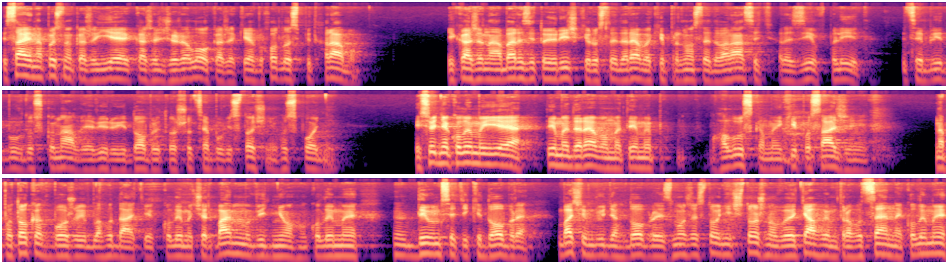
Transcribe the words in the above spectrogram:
Ісаї написано, каже, є каже, джерело, каже, яке виходило з-під храму. І каже, на березі тої річки росли дерева, які приносили 12 разів плід. І цей плід був досконалий, я вірю, і добрий, тому що це був істочник Господній. І сьогодні, коли ми є тими деревами, тими галузками, які посаджені на потоках Божої благодаті, коли ми черпаємо від Нього, коли ми дивимося тільки добре, бачимо в людях добре, і зможе з того нічтожного витягуємо драгоценне, коли ми,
